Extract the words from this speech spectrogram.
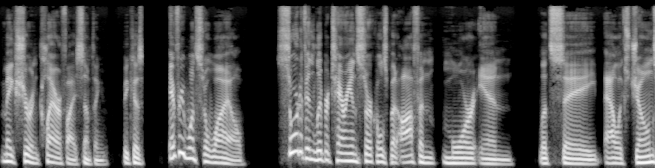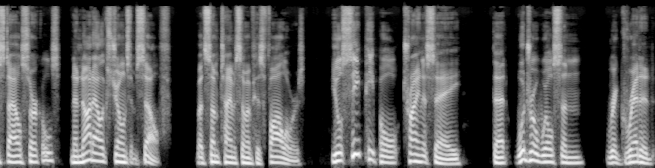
make sure and clarify something because every once in a while, sort of in libertarian circles, but often more in, let's say, Alex Jones style circles. Now, not Alex Jones himself, but sometimes some of his followers. You'll see people trying to say that Woodrow Wilson regretted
